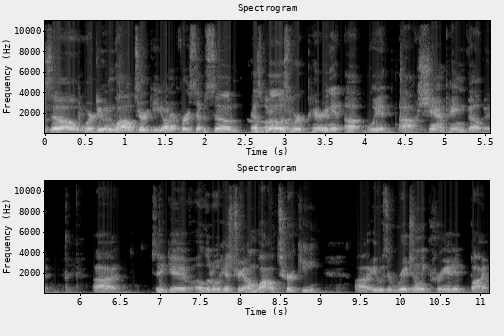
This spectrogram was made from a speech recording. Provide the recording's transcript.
So we're doing Wild Turkey on our first episode, as well as we're pairing it up with uh, Champagne Velvet. Uh, to give a little history on Wild Turkey, uh, it was originally created by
